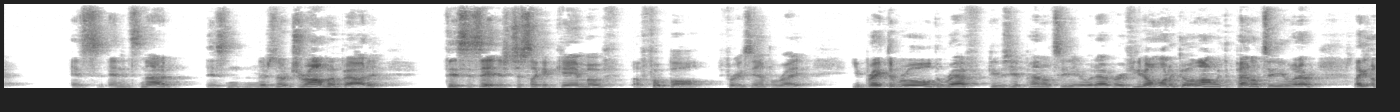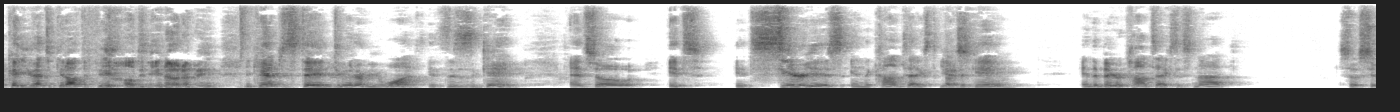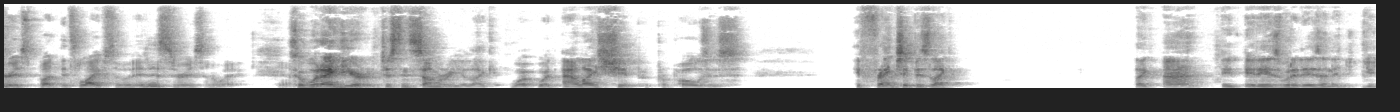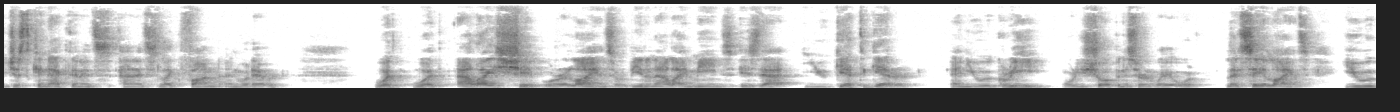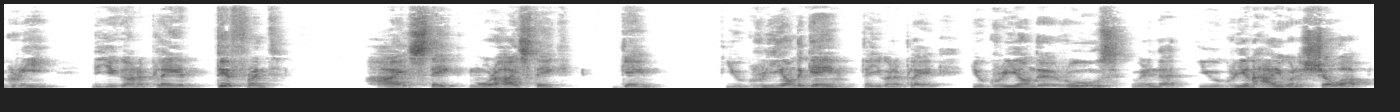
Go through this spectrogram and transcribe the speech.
It's and it's not a it's there's no drama about it. This is it. It's just like a game of, of football, for example, right? You break the rule, the ref gives you a penalty or whatever. If you don't want to go along with the penalty or whatever, like okay, you have to get off the field. You know what I mean? You can't just stay and do whatever you want. It's this is a game, and so it's it's serious in the context Yes. of the game. In the bigger context, it's not so serious, but it's life, so it is serious in a way. so what I hear, just in summary, like what, what allyship proposes, if friendship is like, like, ah, it, it is what it is, and it, you just connect, and it's and it's like fun and whatever. What what allyship or alliance or being an ally means is that you get together and you agree, or you show up in a certain way, or let's say alliance, you agree that you're gonna play a different, high stake, more high stake game. You agree on the game that you're to play. You agree on the rules within that. You agree on how you're going to show up,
